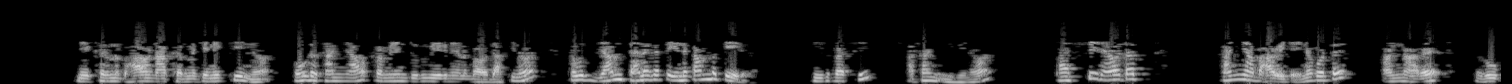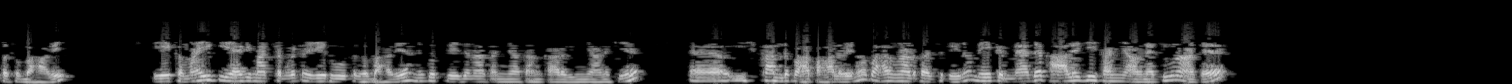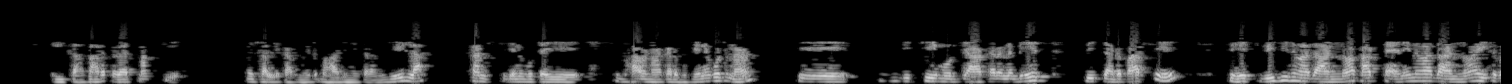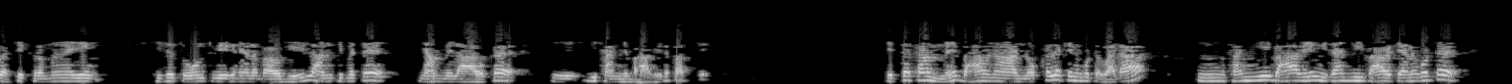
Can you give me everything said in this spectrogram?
මේ කරන භාවනා කරන කෙනෙක් ඉන්නවා. ඔහුට සංඥාව ක්‍රමයෙන් දුරු වේගන යන බව දකිනවා. නමුත් යම් තැනකට එනකම්ම තේරෙනවා. ඊට පස්සේ අසංඥී වෙනවා. පස්සේ නැවතත් සංඥා භාවයට එනකොට අන්න අර රූප ස්වභාවේ ඒකමයි කිය හැකි මට්ටමකට ඒ රූප ස්වභාවය අනිකුත් වේදනා සංඥා සංකාර විඥාන කියන ස්කන්ධ පහ පහළ වෙනවා පහළ වුණාට පස්සේ තේනවා මේක මැද කාලේදී සංඥාව නැති වුණාට ඒකාකාර ප්‍රවැත්මක් තියෙනවා. මේ ශල්‍ය කර්මයට භාජනය කරන්න ගිහිල්ලා කම්ස්ති කෙනෙකුට මේ භාවනා කරපු කෙනෙකුට නම් ඒ දිච්චි මුර්ජා කරන බෙහෙත් පිටට පස්සේ බෙහෙත් විදිනවා දාන්නවා කට ඇනෙනවා දාන්නවා ඊට පස්සේ ක්‍රමයෙන් හිත තෝන්තු වේගන යන බව ගිහිල්ලා අන්තිමට යම් වෙලාවක ඒ විසංජ භාවයටපත් වෙනවා. එතකම් මේ භාවනා නොකල කෙනෙකුට වඩා සංඤී භාවයෙන් විසංඤී භාවයට යනකොට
